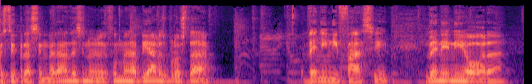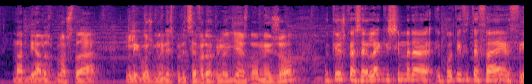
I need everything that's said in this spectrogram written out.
κ. Τσίπρας σήμερα. Αν δεν συνεννοηθούμε να μπει άλλος μπροστά. Δεν είναι η φάση, δεν είναι η ώρα. Να μπει άλλος μπροστά, λίγους μήνες πριν τις ευρωεκλογές νομίζω. Ο κ. Κασελάκης σήμερα υποτίθεται θα έρθει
